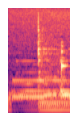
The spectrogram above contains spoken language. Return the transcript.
Bye.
